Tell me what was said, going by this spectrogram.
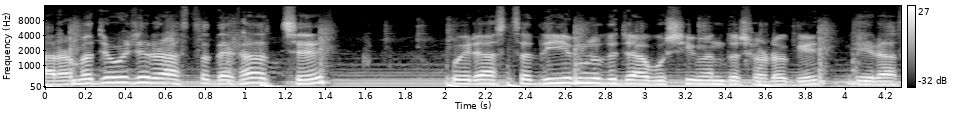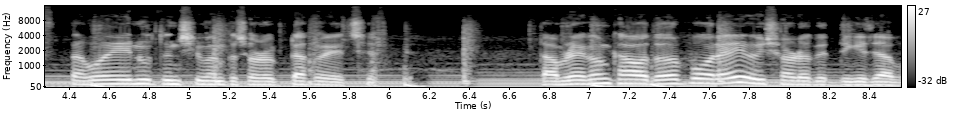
আর আমরা যে ওই যে রাস্তা দেখা যাচ্ছে, ওই রাস্তা দিয়ে মূলত যাব সীমান্ত সড়কে। এই রাস্তা হয়ে নতুন সীমান্ত সড়কটা হয়েছে। তারপরে এখন খাওয়া দাওয়ার পরে ওই সড়কের দিকে যাব।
